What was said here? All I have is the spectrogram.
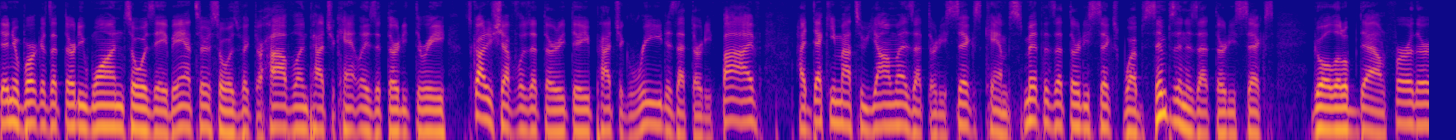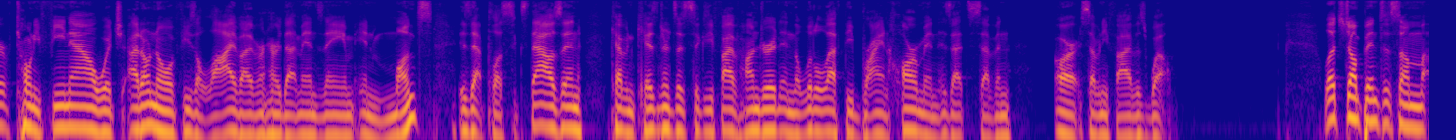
Daniel Berger is at 31. So is Abe Ancer. So is Viktor Hovland. Patrick Cantlay is at 33. Scottie Scheffler is at 33. Patrick Reed is at 35. Hideki Matsuyama is at 36. Cam Smith is at 36. Webb Simpson is at 36. Go a little down further. Tony Finau, which I don't know if he's alive. I haven't heard that man's name in months, is at plus 6,000. Kevin Kisner's at 6,500. And the little lefty Brian Harman is at 7 or 75 as well. Let's jump into some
